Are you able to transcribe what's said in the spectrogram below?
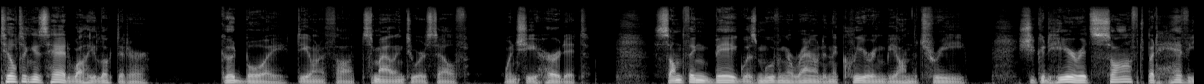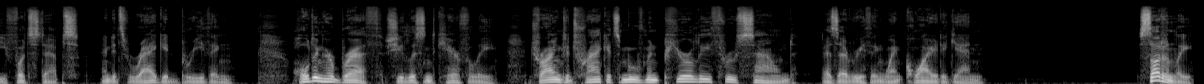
tilting his head while he looked at her. Good boy, Diona thought, smiling to herself, when she heard it. Something big was moving around in the clearing beyond the tree. She could hear its soft but heavy footsteps and its ragged breathing. Holding her breath, she listened carefully, trying to track its movement purely through sound as everything went quiet again. Suddenly,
